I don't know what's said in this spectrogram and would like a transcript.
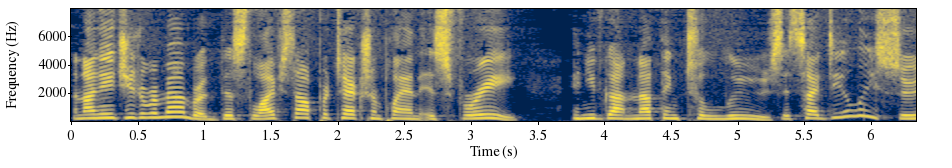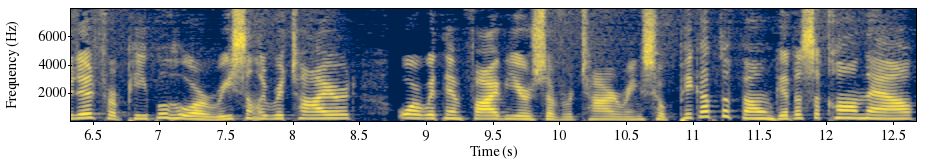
And I need you to remember this lifestyle protection plan is free and you've got nothing to lose. It's ideally suited for people who are recently retired or within five years of retiring. So pick up the phone, give us a call now,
